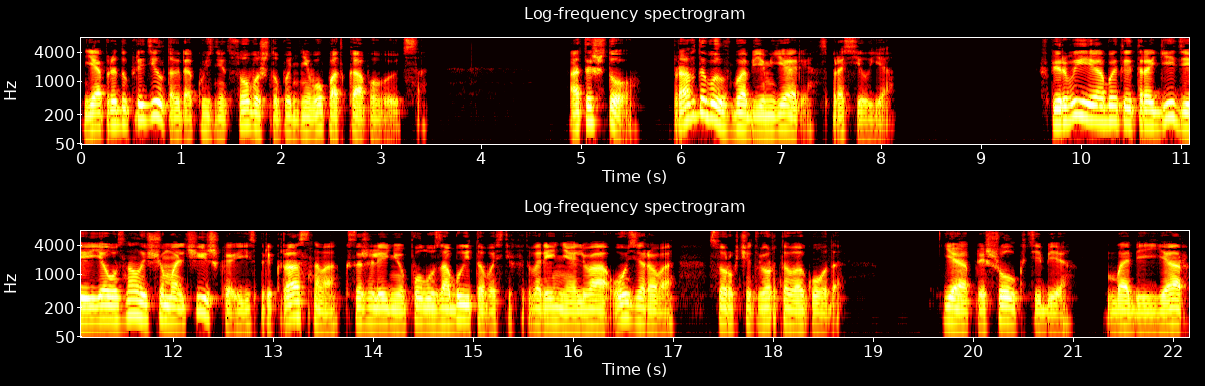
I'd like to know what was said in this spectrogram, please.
Я предупредил тогда Кузнецова, что под него подкапываются. «А ты что, «Правда был в Бабьем Яре?» – спросил я. Впервые об этой трагедии я узнал еще мальчишка из прекрасного, к сожалению, полузабытого стихотворения Льва Озерова 44 -го года. «Я пришел к тебе, Бабий Яр.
